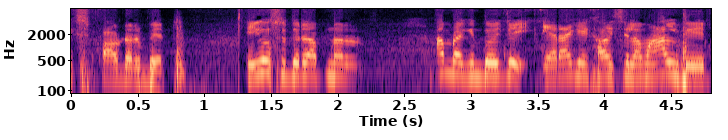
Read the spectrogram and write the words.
এক্স পাউডার বেড। এই ওষুধের আপনার, আমরা কিন্তু ওই যে এর আগে খাওয়াইছিলাম আলবেট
